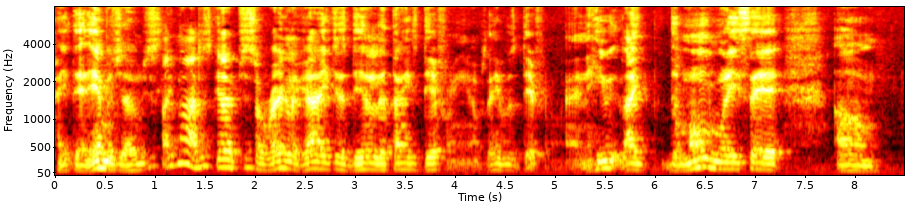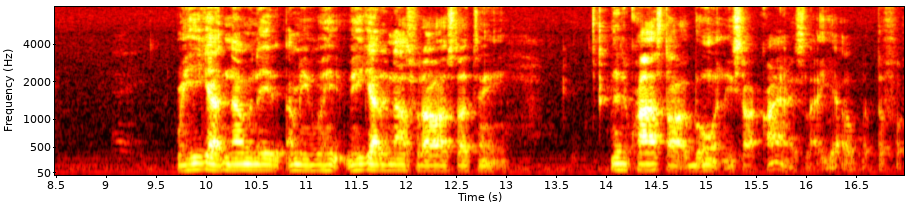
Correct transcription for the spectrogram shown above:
paint that image of him just like nah this guy just a regular guy he just did little things different you know what I'm saying he was different and he was like the moment when he said um when he got nominated, I mean, when he, when he got announced for the All Star team, Then the crowd started booing. He started crying. It's like, yo, what the fuck?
